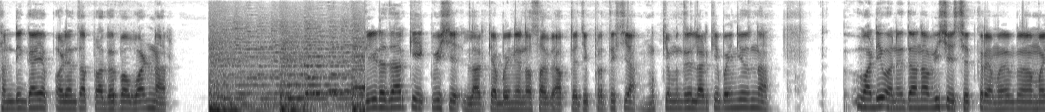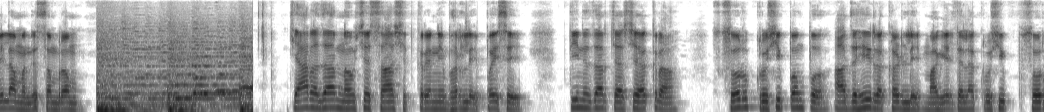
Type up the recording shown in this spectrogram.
थंडी गायब अळ्यांचा प्रादुर्भाव वाढणार. दीड हजार की एकवीसशे लाडक्या बहिणी नसाव्या हप्त्याची प्रतीक्षा मुख्यमंत्री लाडकी बहीण योजना. वाढीव अनुदानाविषयी शेतकऱ्या महिलांमध्ये संभ्रम. चार हजार नऊशे सहा शेतकऱ्यांनी भरले पैसे. तीन हजार चारशे अकरा सौर कृषी पंप आजही रखडले. मागेल त्याला कृषी सौर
